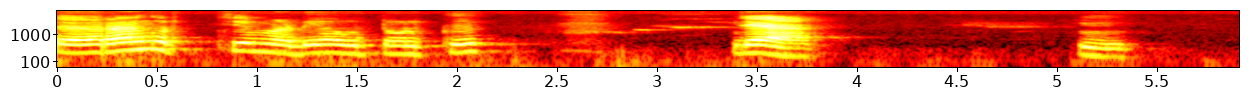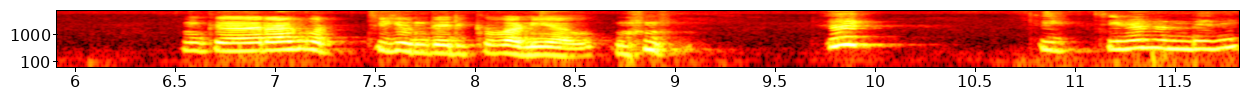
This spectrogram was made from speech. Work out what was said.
കയറാൻ കുറച്ച് മടിയാവും ഇട്ടോൾക്ക്. ഇല്ലേ കയറാൻ കുറച്ച് ചുന്തരിക്ക് പണിയാവും. കിച്ചിനെ ചുന്തരി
